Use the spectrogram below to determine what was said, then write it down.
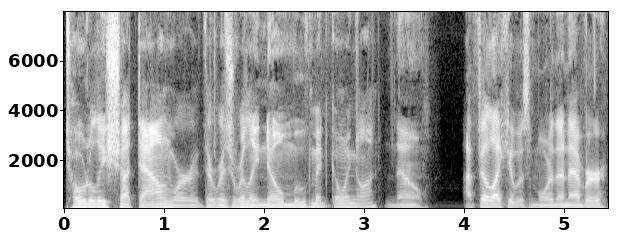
totally shut down, where there was really no movement going on? No, I feel like it was more than ever.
